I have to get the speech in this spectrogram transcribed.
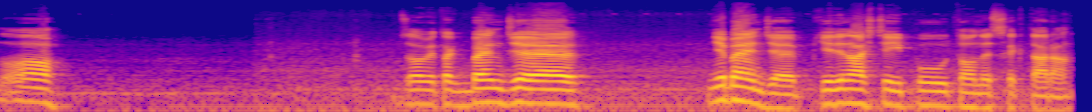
no. Widzowie, tak będzie. Nie będzie. 11,5 tony z hektara.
